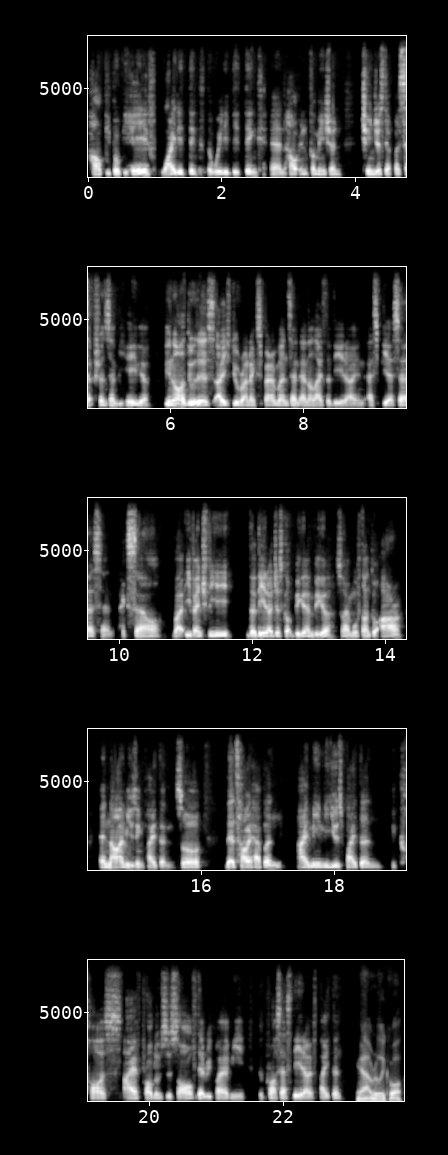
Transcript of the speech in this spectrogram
how people behave, why they think the way that they think, and how information changes their perceptions and behavior. In order to do this, I used to run experiments and analyze the data in SPSS and Excel, but eventually the data just got bigger and bigger, so I moved on to R, and now I'm using Python. So that's how it happened. I mainly use Python because I have problems to solve that require me to process data with Python. Yeah, really cool.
